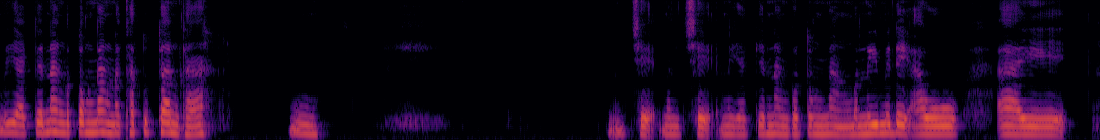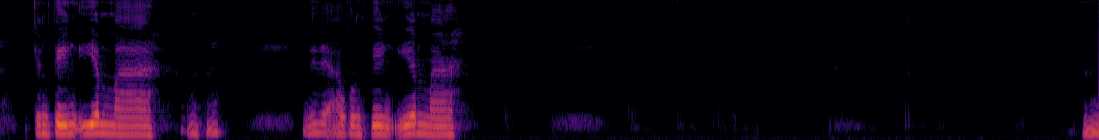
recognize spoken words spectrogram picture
ไม่อยากจะนั่งก็ต้องนั่งนะคะ ทุกท่านค่ะ อืมมันแฉะมันแฉะไม่อยากจะนั่งก็ต้องนั่ง วันนี้ไม่ได้เอาไอ้กางเกงเอี้ยมมา อือฮึไม่ได้เอากางเกงเอี้ยมมา อืม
